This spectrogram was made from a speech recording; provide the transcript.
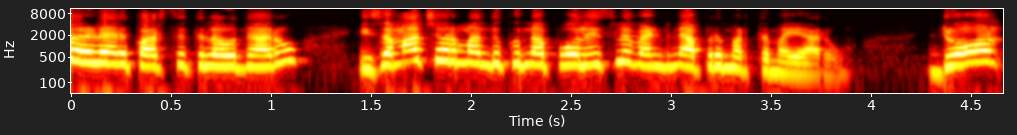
వెళ్ళలేని పరిస్థితిలో ఉన్నారు. ఈ సమాచారం అందుకున్న పోలీసులు వెంటనే అప్రమత్తమయ్యారు. డ్రోన్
